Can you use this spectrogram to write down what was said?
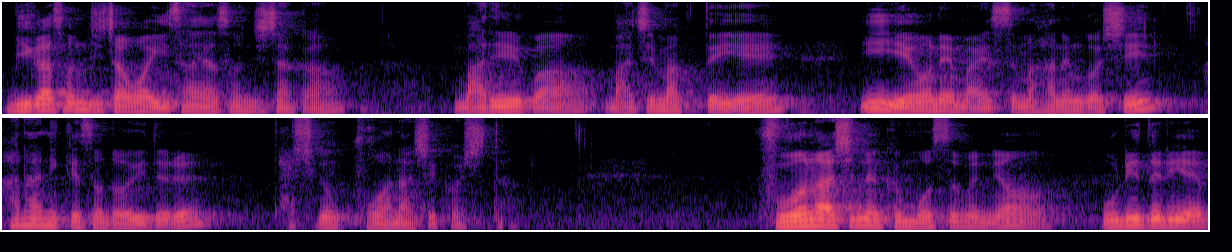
미가 선지자와 이사야 선지자가 말일과 마지막 때에 이 예언의 말씀을 하는 것이 하나님께서 너희들을 다시금 구원하실 것이다. 구원하시는 그 모습은요, 우리들이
